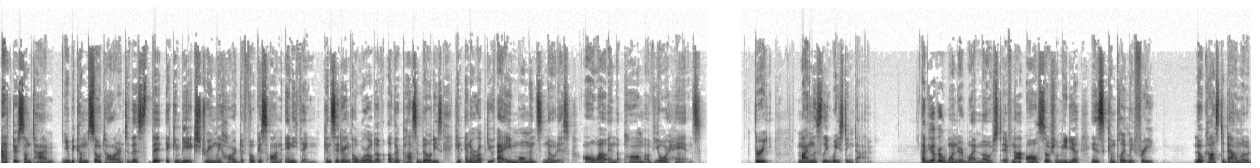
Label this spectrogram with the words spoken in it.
After some time, you become so tolerant to this that it can be extremely hard to focus on anything, considering a world of other possibilities can interrupt you at a moment's notice, all while in the palm of your hands. 3. Mindlessly wasting time. Have you ever wondered why most, if not all, social media is completely free? No cost to download,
